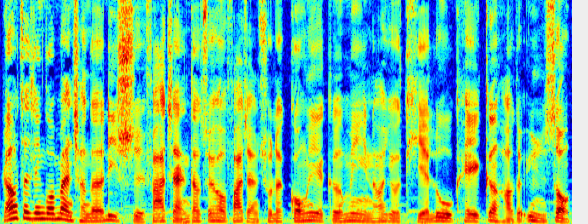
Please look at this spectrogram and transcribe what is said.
然后再经过漫长的历史发展，到最后发展出了工业革命，然后有铁路可以更好的运送、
